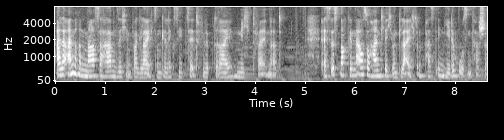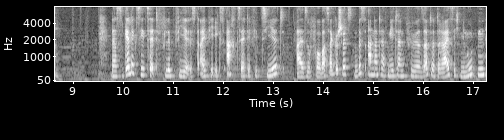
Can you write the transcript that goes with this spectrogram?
Alle anderen Maße haben sich im Vergleich zum Galaxy Z Flip 3 nicht verändert. Es ist noch genauso handlich und leicht und passt in jede Hosentasche. Das Galaxy Z Flip 4 ist IPX8 zertifiziert, also vor Wasser geschützt bis 1,5 Metern für satte 30 Minuten,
